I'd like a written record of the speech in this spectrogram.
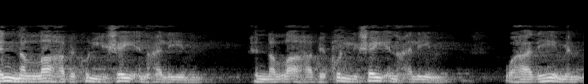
إن الله بكل شيء عليم إن الله بكل شيء عليم. وهذه من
